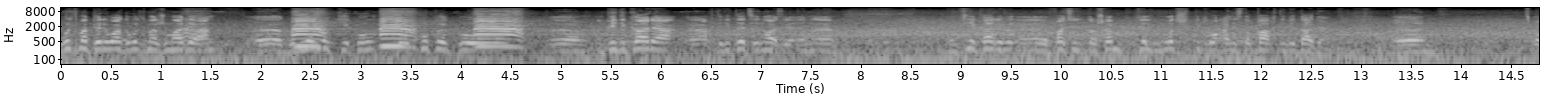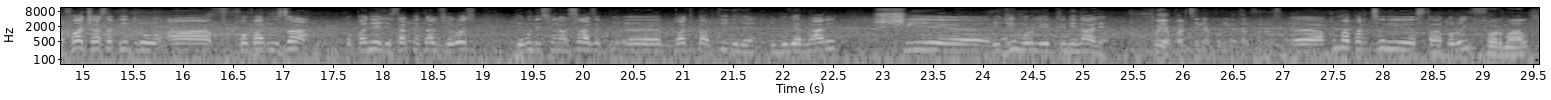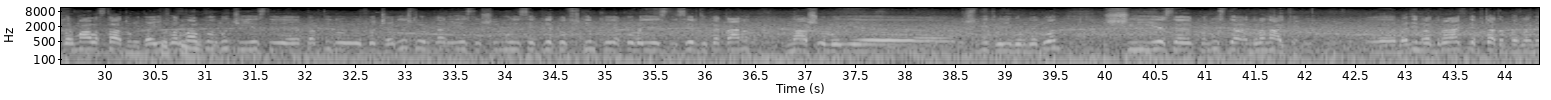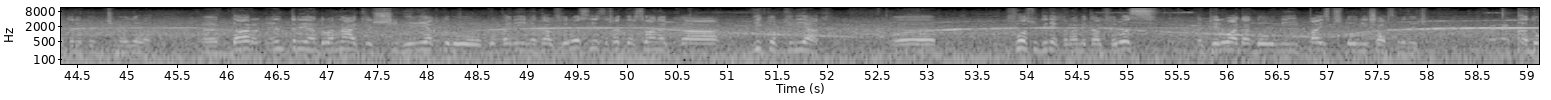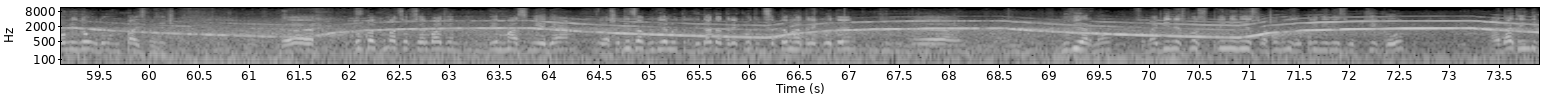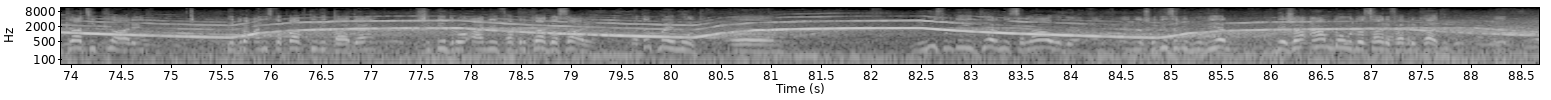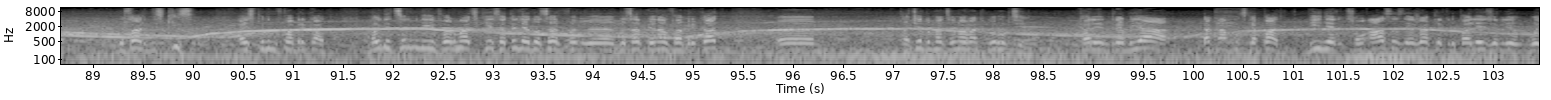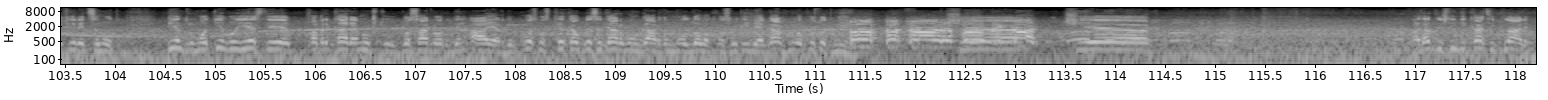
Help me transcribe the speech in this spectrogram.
Ultima perioadă, ultima jumătate de an, guvernul Chicu se ocupă cu împiedicarea activității noastre. În, în fiecare facem, tranșăm fel de mod și pentru a ne stopa activitatea. O face asta pentru a favoriza companiile de stat metal feros de unde se finanțează toate partidele de guvernare și regimurile criminale. Cui aparține acum Metal Feroz? Acum aparține statului. Formal. Formal statului, dar informal conduce este Partidul Socialiștilor, care este și nu e secret, toți știm că acolo este Sergiu Catanu, nașul lui președintelui Igor Dodon și este condus de Andronache. Vladimir Andronache, deputat în Parlamentul Republicii Moldova. Dar între Andronache și directorul companiei Metal Feros este așa persoană ca Victor Chiriac, fostul director la Metal Feros în perioada 2014-2017. 2009-2014. După cum ați observat din, din mass media, la ședința guvernului de data trecută, de săptămâna trecută, guvernul, sau mai bine spus prim-ministru, așa numitul prim-ministru Chicu, a dat indicații clare pentru a ne stopa activitatea și pentru a ne fabrica dosare. Cu atât mai mult, ministrul de interne se laudă în, în ședință de guvern, deja am două dosare fabricate. Dosare deschise, hai spunem fabricate. Noi deținem de informații că este atât dosar, dosar penal fabricat la Centrul Național Anticorupție, care trebuia, dacă am scăpat vineri sau astăzi, deja cred că după alegerile voi fi reținut. Pentru motivul este fabricarea, nu știu, dosarelor din aer, din cosmos. Cred că au găsit iar un gard în Moldova construit ilegal și l-au pus tot mie. Și, și a dat niște indicații clare.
